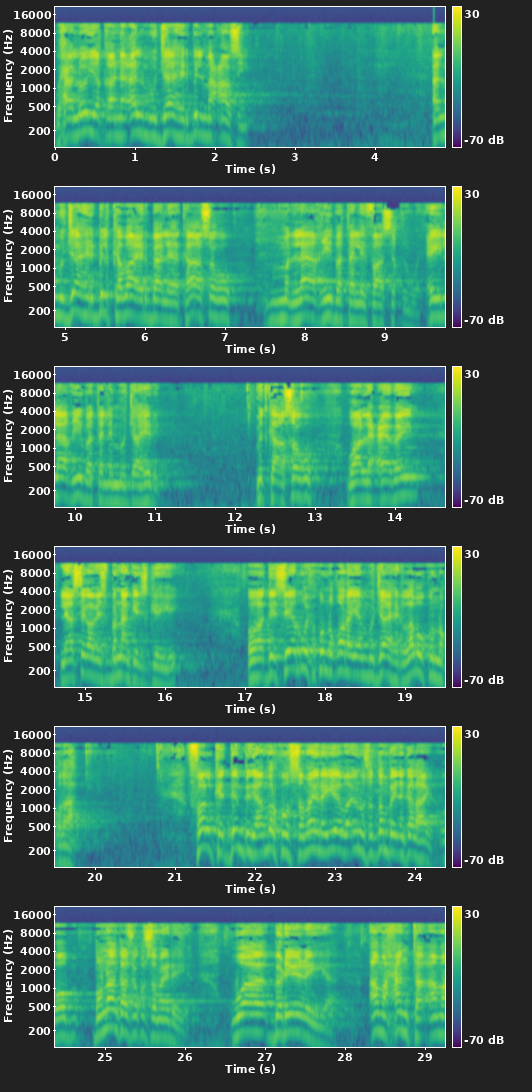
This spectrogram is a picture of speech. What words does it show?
waxaa loo yaqaanaa almujaahir bilmacaasi. Almujaahir bilkabaa'ir baa le kaa asagu laa hiibata lifaasiqin wey ay laa hiibata limujaahirin. Midka asagu waa la ceebayn le asagaaba bannaanka isgeeyey oo haddii see ruuxu ku noqonaya mujaahir labuu ku noqdaa falka dembiga markuu samaynayaba inuusan damba idinka lahayn oo bannaankaasu ku samaynaya. Waa badrheeraya ama xanta ama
